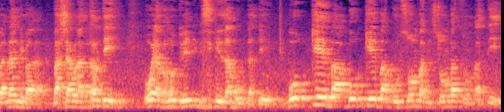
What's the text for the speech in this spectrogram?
banani ba, ba charlatan te oyo ya bango toyebi bisika eza kouta te bokeba bokeba kosomba bisombasomba te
